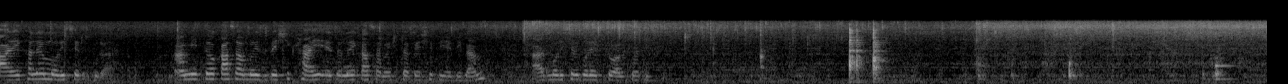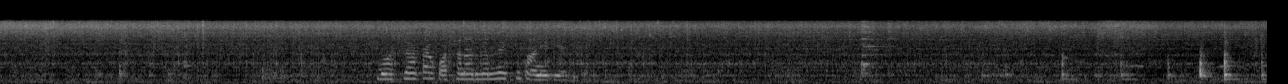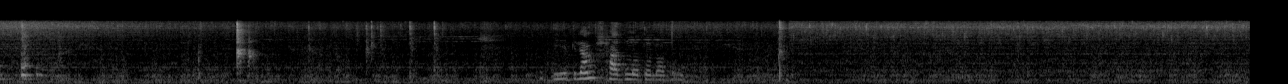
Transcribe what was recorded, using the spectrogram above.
আর এখানে মরিচের গুঁড়া। আমি তো কাঁচামরিচ বেশি খাই, এজন্যই কাঁচামরিচটা বেশি দিয়ে দিলাম। আর মরিচের গুঁড়ো একটু অল্প দিচ্ছি। মশলাটা কষানোর জন্য একটু পানি দিয়ে দিব দিলাম স্বাদ মতো লবণ।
